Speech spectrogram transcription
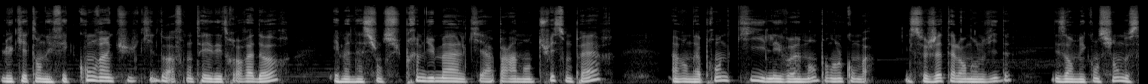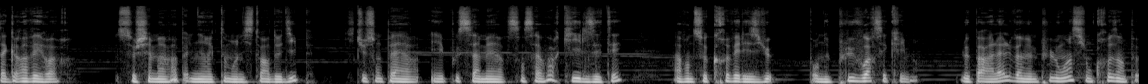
Luc est en effet convaincu qu'il doit affronter et détruire Vador, émanation suprême du mal qui a apparemment tué son père, avant d'apprendre qui il est vraiment pendant le combat. Il se jette alors dans le vide, désormais conscient de sa grave erreur. Ce schéma rappelle directement l'histoire d'Oedipe, qui tue son père et épouse sa mère sans savoir qui ils étaient, avant de se crever les yeux pour ne plus voir ses crimes. Le parallèle va même plus loin si on creuse un peu.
